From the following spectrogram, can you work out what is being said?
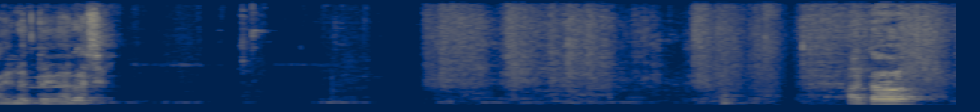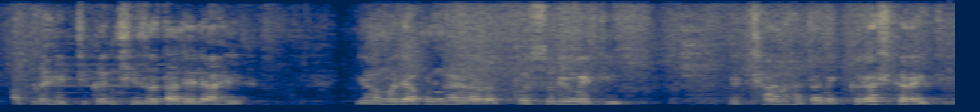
खायला तयार असेल. आता आपलं हे चिकन शिजत आलेलं आहे. यामध्ये आपण घालणार आहोत कसुरी मेथी. हे छान हाताने क्रश करायची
